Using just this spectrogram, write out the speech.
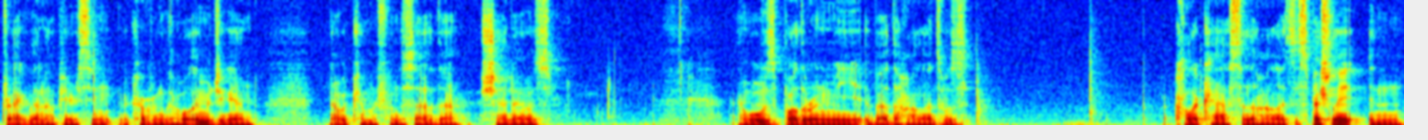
drag that up here, seeing we're covering the whole image again. Now we're coming from the side of the shadows. And what was bothering me about the highlights was a color cast in the highlights, especially in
